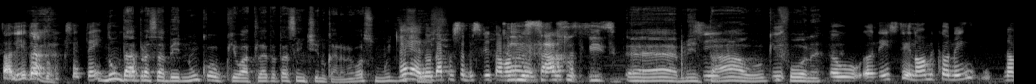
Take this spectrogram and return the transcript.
tá ali, dá tudo que você tem. Não dá para saber nunca o que o atleta tá sentindo, cara. É um negócio muito difícil. É, não dá pra saber se ele tava Cansaço físico. É, mental, Sim. o que e for, né? Eu, eu nem sei nome, que eu nem. Na,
